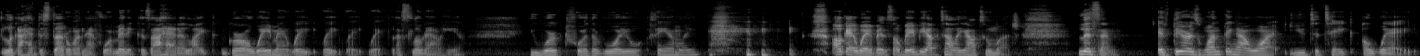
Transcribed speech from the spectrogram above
Look, I had to stutter on that for a minute because I had a like, girl, wait a minute, wait, wait, wait, wait. Let's slow down here. You worked for the royal family? okay, wait a minute. So maybe I'm telling y'all too much. Listen, if there is one thing I want you to take away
